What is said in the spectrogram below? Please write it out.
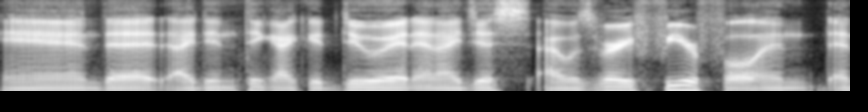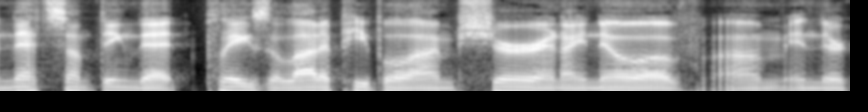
and that i didn't think i could do it and i just i was very fearful and and that's something that plagues a lot of people i'm sure and i know of um, in their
